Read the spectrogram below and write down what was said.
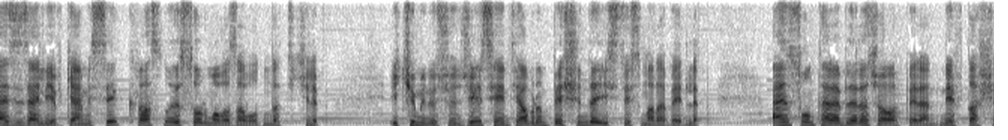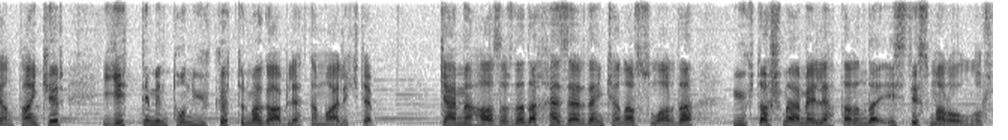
Əziz Əliyev gəmisi Krasnoye Sormova zavodunda tikilib. 2003-cü il sentyabrın 5-də istismara verilib. Ən son tələblərə cavab verən neft daşıyan tanker 7000 ton yük götürmə qabiliyyətinə malikdir. Gəmi hazırda da Xəzərdən kənar sularda yük daşıma əməliyyatlarında istismar olunur.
